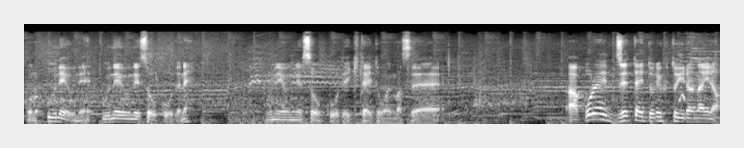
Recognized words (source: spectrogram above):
このうねうねうねうね走行でね。うねうね走行でいきたいと思います。あこれ絶対ドリフトいらないな。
